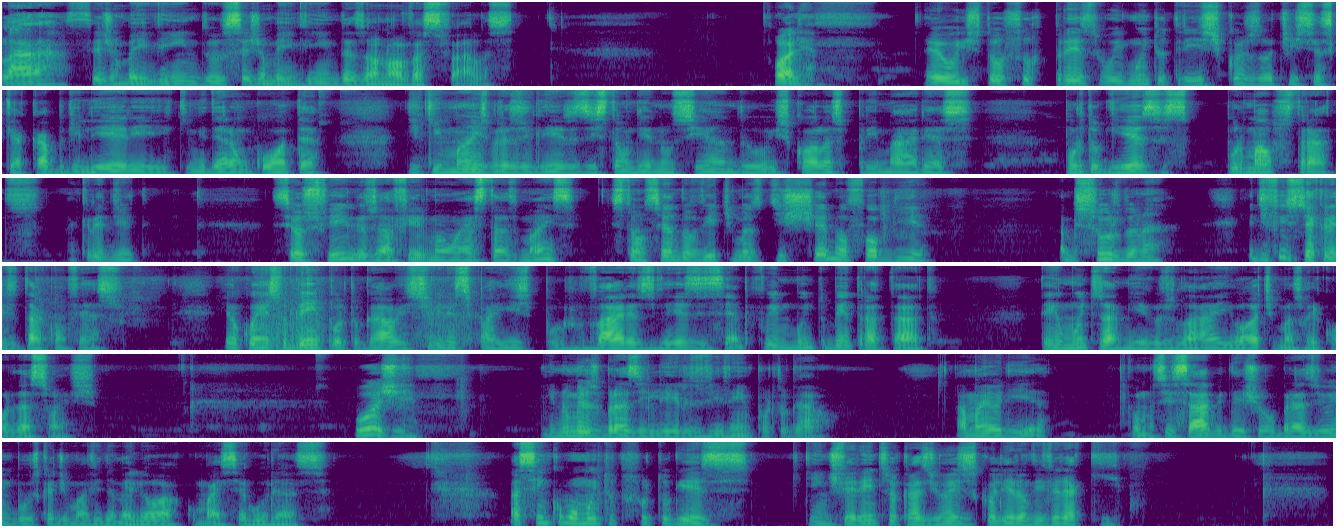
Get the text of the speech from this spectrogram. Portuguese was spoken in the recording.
Olá, sejam bem-vindos, sejam bem-vindas ao Novas Falas. Olha, eu estou surpreso e muito triste com as notícias que acabo de ler e que me deram conta de que mães brasileiras estão denunciando escolas primárias portuguesas por maus tratos. Acreditem. Seus filhos, afirmam estas mães, estão sendo vítimas de xenofobia. Absurdo, né? É difícil de acreditar, confesso. Eu conheço bem Portugal, estive nesse país por várias vezes e sempre fui muito bem tratado. Tenho muitos amigos lá e ótimas recordações. Hoje, inúmeros brasileiros vivem em Portugal. A maioria como se sabe, deixou o Brasil em busca de uma vida melhor, com mais segurança. Assim como muitos portugueses, que em diferentes ocasiões escolheram viver aqui.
